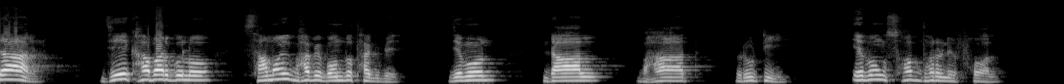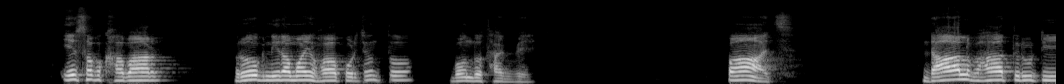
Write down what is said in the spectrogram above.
চার, যে খাবারগুলো সাময়িকভাবে বন্ধ থাকবে, যেমন ডাল, ভাত, রুটি এবং সব ধরনের ফল, এসব খাবার রোগ নিরাময় হওয়া পর্যন্ত বন্ধ থাকবে। পাঁচ, ডাল, ভাত, রুটি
